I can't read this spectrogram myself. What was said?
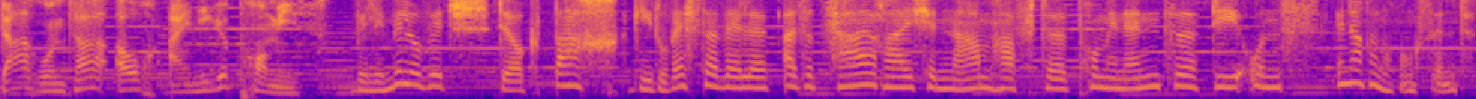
Darunter auch einige Promis. Willy Millowitsch, Dirk Bach, Guido Westerwelle, also zahlreiche namhafte Prominente, die uns in Erinnerung sind.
